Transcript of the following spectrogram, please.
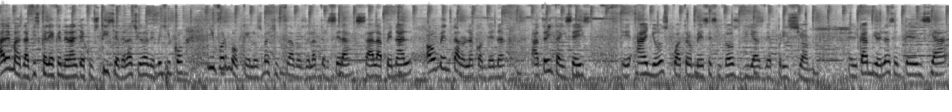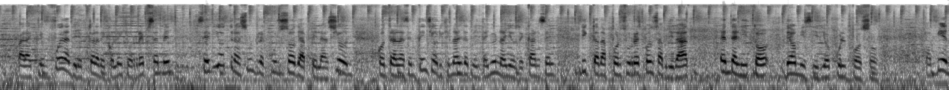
Además, la Fiscalía General de Justicia de la Ciudad de México informó que los magistrados de la tercera sala penal aumentaron la condena a 36 eh, años, 4 meses y 2 días de prisión. El cambio en la sentencia para quien fuera directora de colegio Repsamen se dio tras un recurso de apelación contra la sentencia original de 31 años de cárcel dictada por su responsabilidad en delito de homicidio culposo. También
